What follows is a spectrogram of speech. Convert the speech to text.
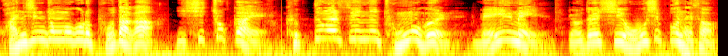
관심 종목으로 보다가 이 시초가에 급등할 수 있는 종목을 매일매일 8시 50분에서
